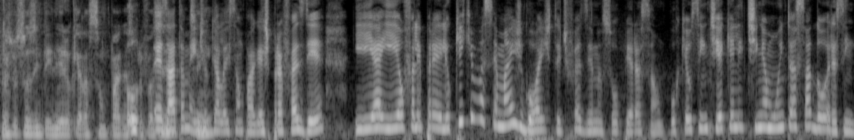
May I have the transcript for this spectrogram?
Para as pessoas entenderem o que elas são pagas para fazer. exatamente, Sim. o que elas são pagas para fazer. E aí eu falei para ele, o que, que você mais gosta de fazer na sua operação? Porque eu sentia que ele tinha muito essa dor, assim,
